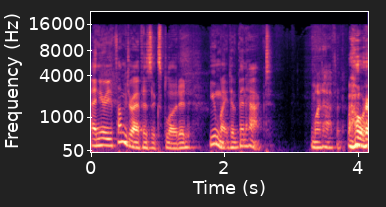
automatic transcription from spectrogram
and your thumb drive has exploded, you might have been hacked, Might happen. or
